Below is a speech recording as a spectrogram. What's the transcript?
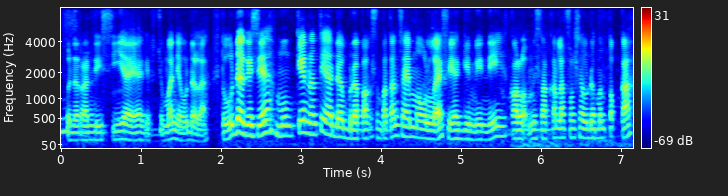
beneran di Asia ya gitu. Cuman ya udahlah. Tuh udah guys ya. Mungkin nanti ada berapa kesempatan saya mau live ya game ini. Kalau misalkan level saya udah mentok kah?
